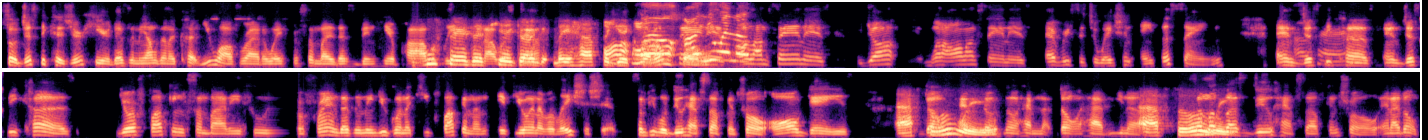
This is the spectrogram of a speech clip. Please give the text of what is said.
So just because you're here doesn't mean I'm going to cut you off right away for somebody that's been here probably Who probably says when that I was shit gonna get, they have to All, get all cut I'm Well, off? are you is, in a- all I'm saying is, y'all. What all I'm saying is, every situation ain't the same, and just because, and just because you're fucking somebody who's your friend doesn't mean you're gonna keep fucking them if you're in a relationship. Some people do have self control. All gays don't Absolutely. have don't, don't have not, don't have you know. Absolutely. Some of us do have self control, and I don't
